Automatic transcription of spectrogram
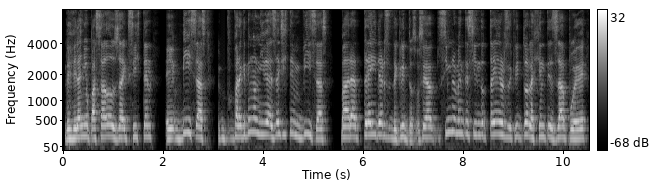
Desde el año pasado ya existen eh, visas, para que tengan una idea, ya existen visas para traders de criptos. O sea, simplemente siendo traders de cripto, la gente ya puede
